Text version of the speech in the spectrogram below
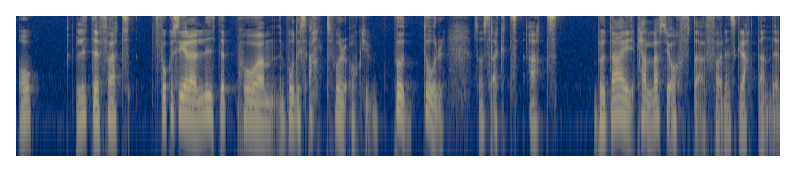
Och lite för att fokusera lite på mm, buddhisattvor bodhisattvor och buddor. Som sagt att Budai kallas ju ofta för den skrattande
